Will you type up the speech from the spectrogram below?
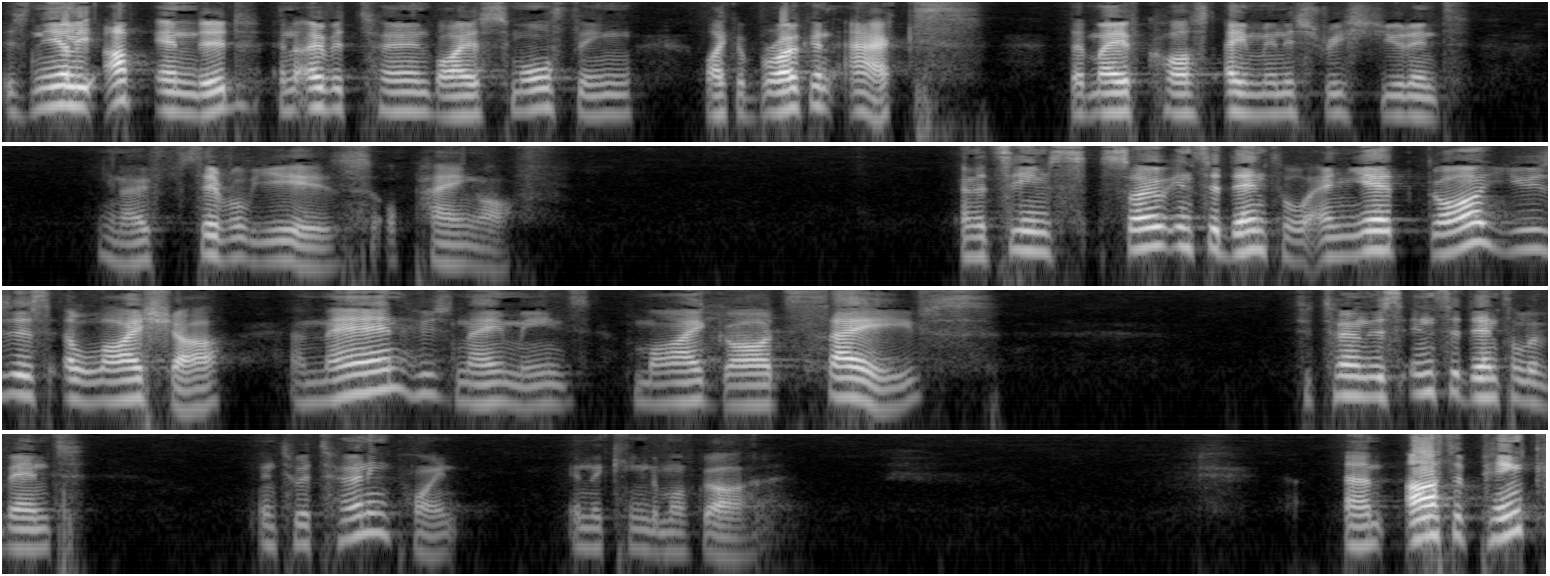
is nearly upended and overturned by a small thing like a broken axe that may have cost a ministry student, you know, several years of paying off. And it seems so incidental, and yet God uses Elisha a man whose name means my God saves, to turn this incidental event into a turning point in the kingdom of God. Um, Arthur Pink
